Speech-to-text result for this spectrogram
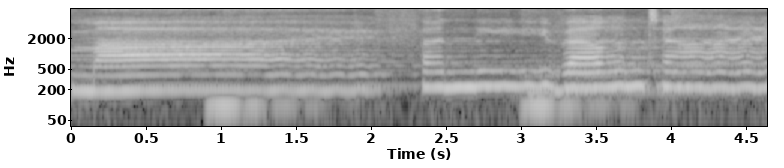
My funny Valentine.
